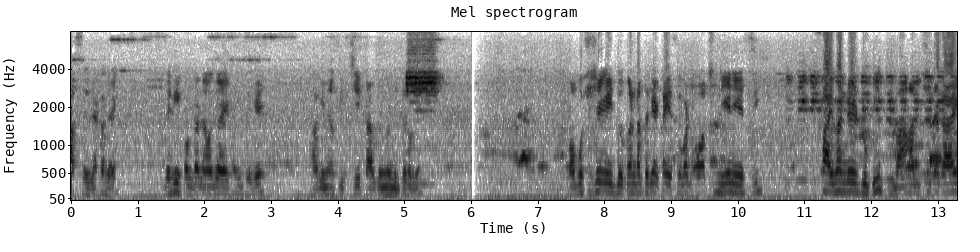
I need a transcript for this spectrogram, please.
আছে, দেখা যায়। দেখি কোনটা নেওয়া যায় এখান থেকে। ভাগিনা পিচ্ছি, তার জন্য নিতে হবে। অবশেষে এই দোকানটা থেকে একটা স্মার্ট ওয়াচ নিয়ে নিয়েছি। ফাইভ হান্ড্রেড রুপি বাংলাদেশি টাকায়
